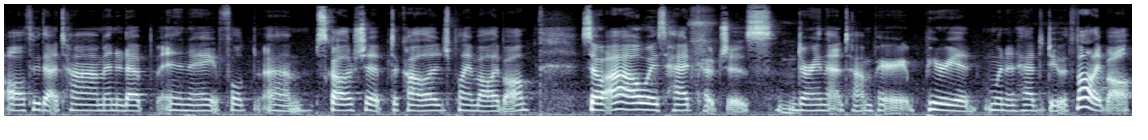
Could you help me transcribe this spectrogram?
all through that time. Ended up in a full um, scholarship to college playing volleyball. So I always had coaches Mm. during that time period period when it had to do with volleyball.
